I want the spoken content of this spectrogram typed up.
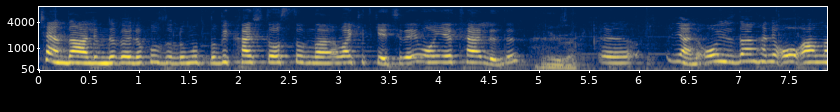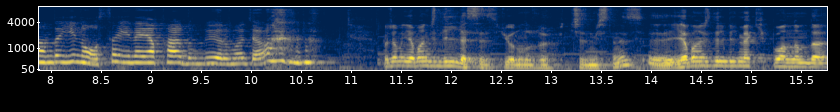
Kendi halimde böyle huzurlu, mutlu birkaç dostumla vakit geçireyim. O yeterlidir. Ne güzel. E, yani o yüzden hani o anlamda yine olsa yine yapardım diyorum hocam. Hocam yabancı dille siz yolunuzu çizmişsiniz. Ee, yabancı dil bilmek bu anlamda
